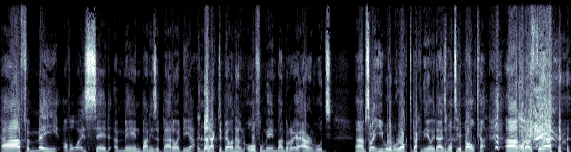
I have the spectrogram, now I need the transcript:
Uh, for me, I've always said a man bun is a bad idea, and Jack de Belin had an awful man bun, but I'm going to go Aaron Woods. Um, something you would have rocked back in the early days. What's your bowl cut? Um, and I found,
